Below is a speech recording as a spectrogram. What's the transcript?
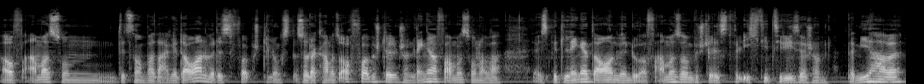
auf Amazon wird es noch ein paar Tage dauern, weil das Vorbestellungs... Also da kann man es auch vorbestellen, schon länger auf Amazon, aber es wird länger dauern, wenn du auf Amazon bestellst, weil ich die CDs ja schon bei mir habe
